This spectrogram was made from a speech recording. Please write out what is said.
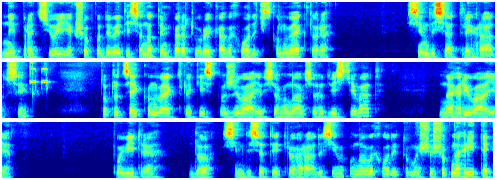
не працює. Якщо подивитися на температуру, яка виходить з конвектора 73 градуси. Тобто цей конвектор, який споживає всього-навсього 200 Вт, нагріває повітря до 73 градусів, воно виходить, тому що, щоб нагріти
